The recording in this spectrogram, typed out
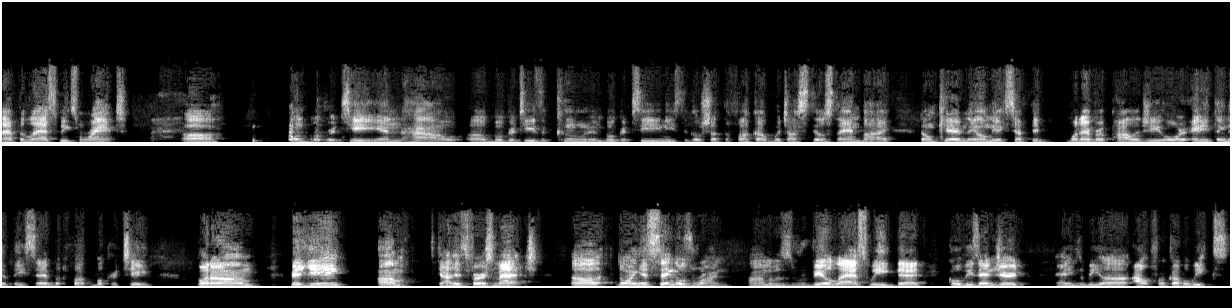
after last week's rant uh, on Booker T and how uh, Booker T is a coon and Booker T needs to go shut the fuck up, which I still stand by. Don't care if Naomi accepted whatever apology or anything that they said, but fuck Booker T. But um, Big E um got his first match uh during his singles run. Um, it was revealed last week that Kofi's injured and he's gonna be uh out for a couple weeks,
